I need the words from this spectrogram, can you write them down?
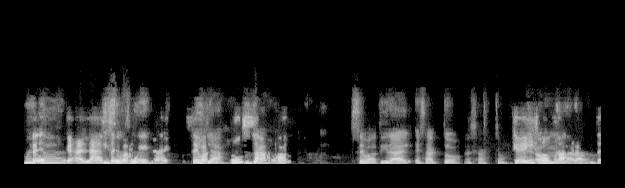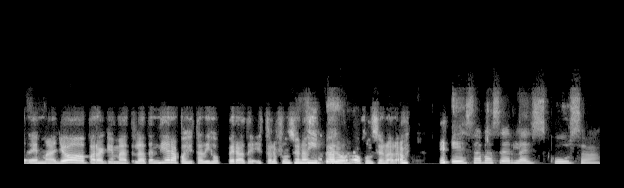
my God. Gala, Y se, se fue. A tirar, se va a ya, tirar un ya. Sara. se va a tirar, exacto, exacto. ¿Qué Eh, hizo oh Sara? Se desmayó para que Matt la atendiera, pues esta dijo, espérate, esto le funciona a Sí, Sara, pero- me va a funcionar a mí. Esa va a ser la excusa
